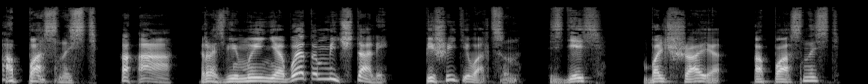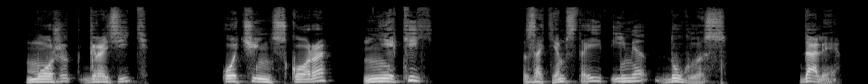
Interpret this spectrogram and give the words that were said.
Опасность! Ха-ха! Разве мы не об этом мечтали? Пишите, Ватсон. Здесь большая опасность может грозить очень скоро некий... Затем стоит имя Дуглас. Далее.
